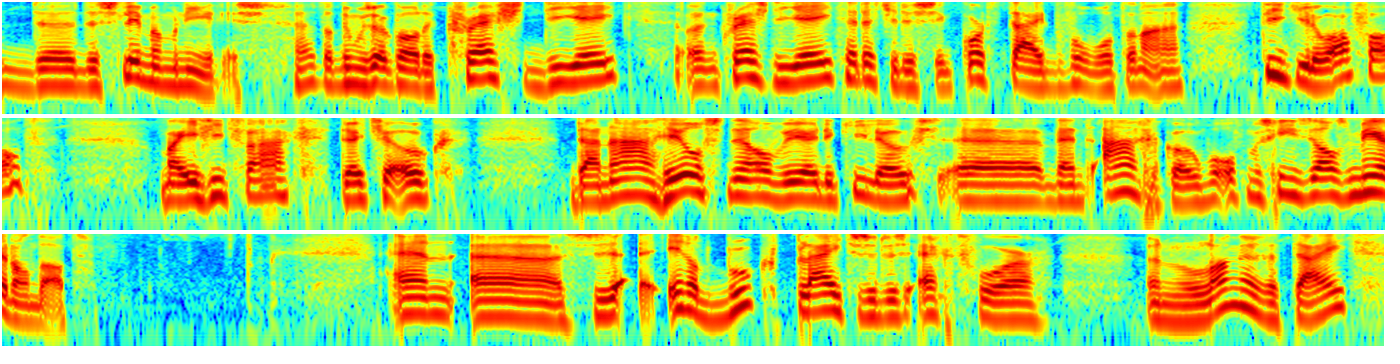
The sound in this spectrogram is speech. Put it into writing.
de, de slimme manier is. Dat noemen ze ook wel de crash dieet. Een crash dieet, dat je dus in korte tijd bijvoorbeeld dan, uh, 10 kilo afvalt. Maar je ziet vaak dat je ook daarna heel snel weer de kilo's bent aangekomen. Of misschien zelfs meer dan dat. En ze, in dat boek pleiten ze dus echt voor een langere tijd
